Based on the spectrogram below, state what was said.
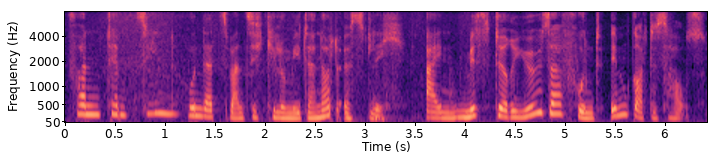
Von Temzin 120 Kilometer nordöstlich. Ein mysteriöser Fund im Gotteshaus.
